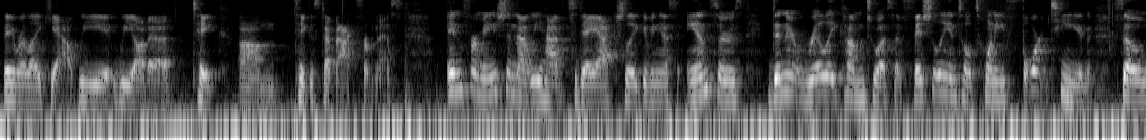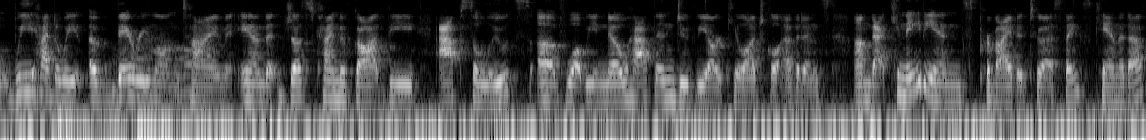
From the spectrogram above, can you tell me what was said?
they were like, "Yeah, we we ought to take um, take a step back from this." Information that we have today actually giving us answers didn't really come to us officially until 2014 so we had to wait a very long time and just kind of got the absolutes of what we know happened due to the archaeological evidence um, that canadians provided to us. Thanks canada.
